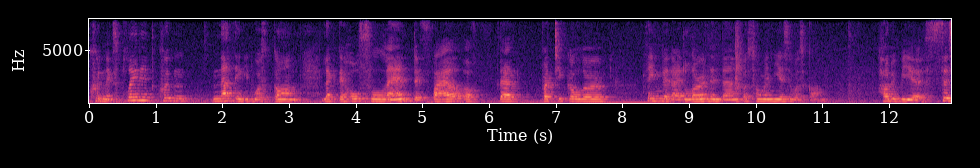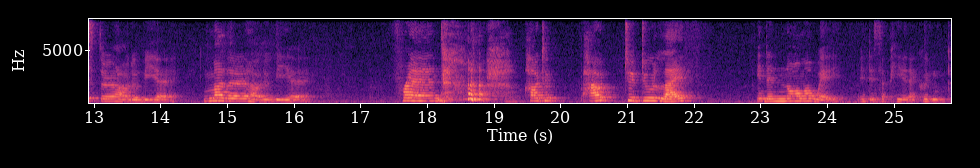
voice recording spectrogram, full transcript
couldn't explain it, couldn't nothing. It was gone. Like the whole slant, the file of that particular thing that I'd learned and done for so many years, it was gone. How to be a sister, how to be a mother, how to be a friend, how to how to do life in the normal way. It disappeared. I couldn't.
